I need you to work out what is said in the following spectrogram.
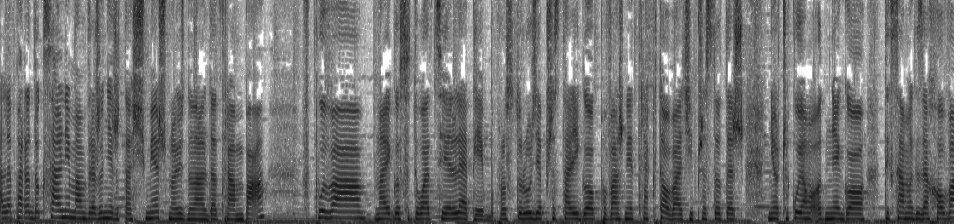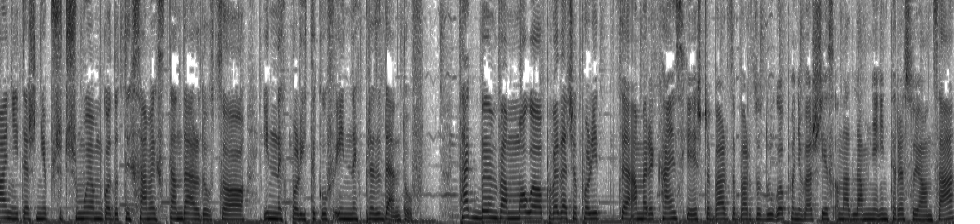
Ale paradoksalnie mam wrażenie, że ta śmieszność Donalda Trumpa wpływa na jego sytuację lepiej, po prostu ludzie przestali go poważnie traktować i przez to też nie oczekują od niego tych samych zachowań i też nie przytrzymują go do tych samych standardów, co innych polityków i innych prezydentów tak bym Wam mogła opowiadać o polityce amerykańskiej jeszcze bardzo, bardzo długo, ponieważ jest ona dla mnie interesująca.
